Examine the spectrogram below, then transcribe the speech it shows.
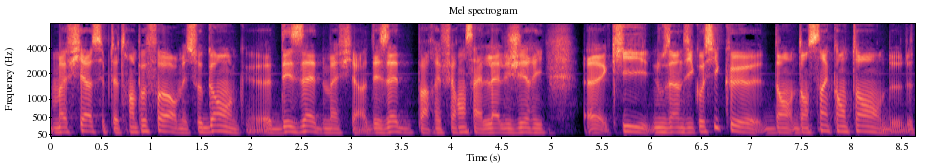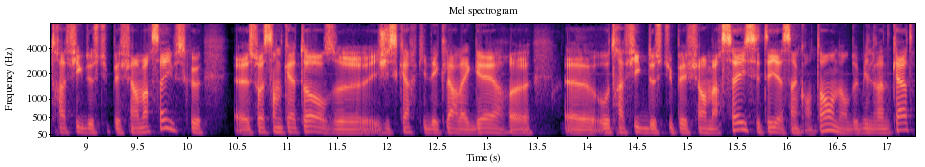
mafia, c'est peut-être un peu fort, mais ce gang, euh, des aides mafia, des aides par référence à l'Algérie, euh, qui nous indique aussi que dans, dans 50 ans de, trafic de stupéfiants à Marseille, puisque 74, et Giscard qui déclare la guerre au trafic de stupéfiants à Marseille, c'était il y a 50 ans, on est en 2024.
